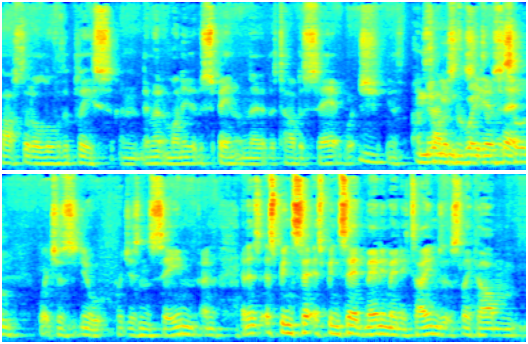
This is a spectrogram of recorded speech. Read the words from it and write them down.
plastered all over the place, and the amount of money that was spent on the, the TARDIS set, which you know, a million quid on set, which is you know which is insane. And and it's, it's been said it's been said many many times. It's like um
